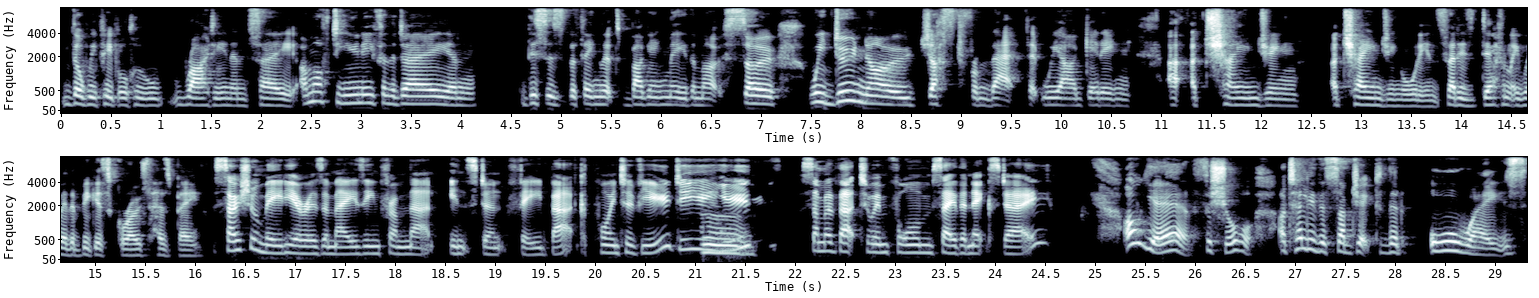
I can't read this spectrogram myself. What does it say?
there'll be people who write in and say, I'm off to uni for the day and this is the thing that's bugging me the most. So we do know just from that that we are getting a, a changing a changing audience. That is definitely where the biggest growth has been. Social media is amazing from that instant feedback point of view. Do you mm. use some of that to inform, say, the next day? Oh, yeah, for sure. I'll tell you the subject that always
